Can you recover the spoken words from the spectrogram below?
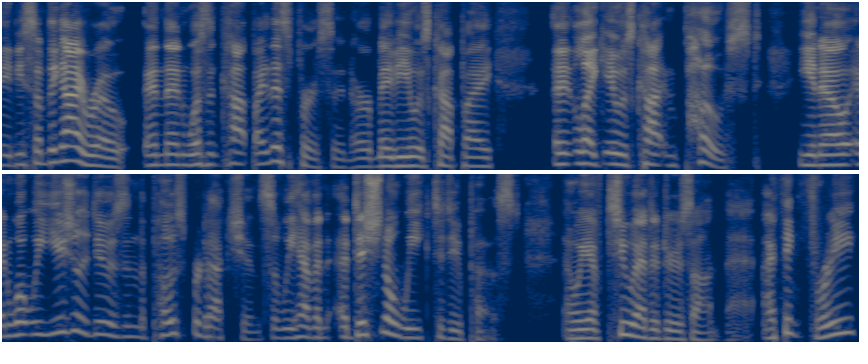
maybe something i wrote and then wasn't caught by this person or maybe it was caught by eh, like it was caught in post you know? And what we usually do is in the post production so we have an additional week to do post and we have two editors on that. I think three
